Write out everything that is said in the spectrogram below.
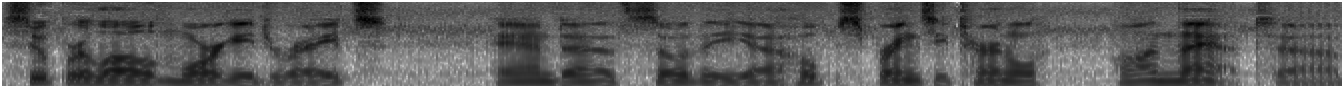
super low mortgage rates. And uh, so the uh, hope springs eternal on that. Uh,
